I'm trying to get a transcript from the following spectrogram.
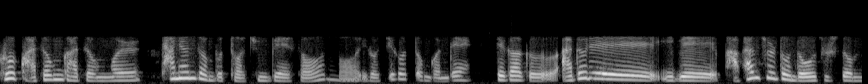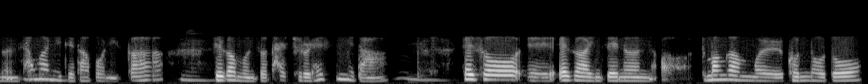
그 과정 과정을 4년 전부터 준비해서 음. 어, 이거 찍었던 건데 제가 그 아들의 입에 밥한 줄도 넣어줄 수 없는 상황이 음. 되다 보니까 네. 제가 먼저 탈출을 했습니다. 음. 해서 예, 애가 이제는 어, 두만강을 건너도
